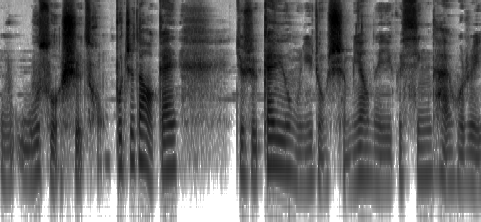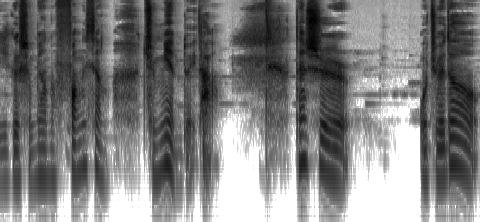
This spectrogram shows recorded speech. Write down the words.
无无所适从，不知道该就是该用一种什么样的一个心态或者一个什么样的方向去面对它。但是，我觉得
